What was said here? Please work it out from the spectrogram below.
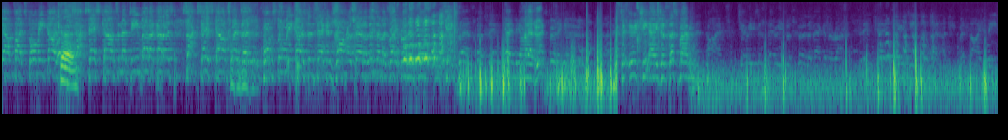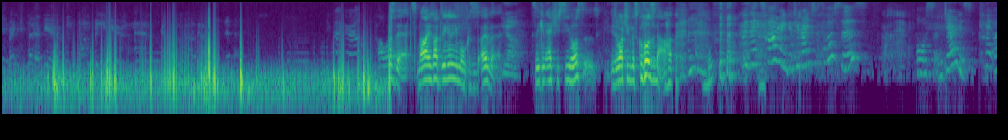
the outside. Stormy Ghost. Okay. Success counts in the Team Bella colours. Success counts wins it. From Stormy Ghost in second. Genre third. Alyssa run in fourth. Kings ran fifth. Then came behind that. Who's fooling who? To Uchi Age at this moment Go. Was that? Now he's not doing it anymore because it's over. Yeah. So you can actually see horses. He's watching the scores now. Was that tiring? Did you race with the horses? Awesome. Jared is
